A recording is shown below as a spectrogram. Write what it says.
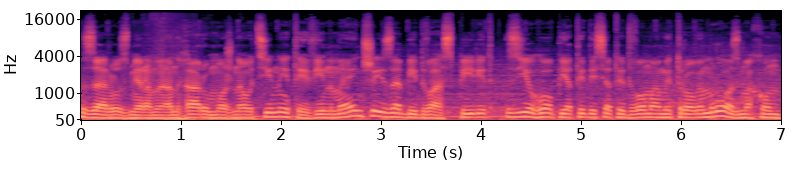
За розмірами ангару можна оцінити, він менший за B-2 Spirit з його 52-метровим розмахом,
